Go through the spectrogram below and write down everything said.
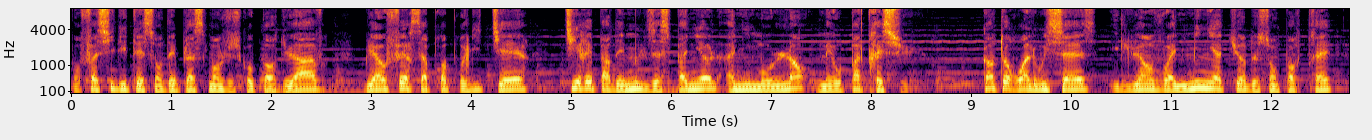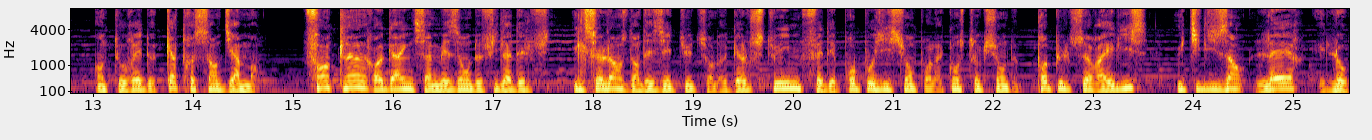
pour faciliter son déplacement jusqu'au port du Havre, lui a offert sa propre litière, tirée par des mules espagnols, animaux lents mais au pas très sûr. Quant au roi Louis XVI, il lui envoie une miniature de son portrait entouré de 400 diamants. Franklin regagne sa maison de Philadelphie. Il se lance dans des études sur le Gulf Stream, fait des propositions pour la construction de propulseurs à hélice utilisant l'air et l'eau.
